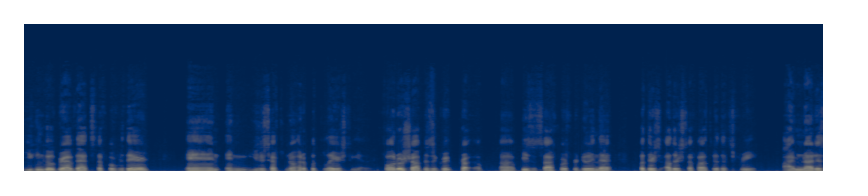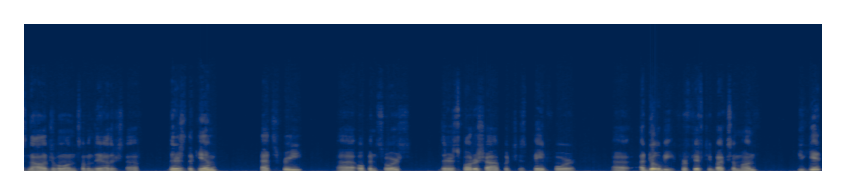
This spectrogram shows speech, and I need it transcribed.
You can go grab that stuff over there and and you just have to know how to put the layers together. Photoshop is a great pro, uh, piece of software for doing that, but there's other stuff out there that's free. I'm not as knowledgeable on some of the other stuff. There's the GIMP, that's free, uh, open source. There's Photoshop, which is paid for. Uh, Adobe for 50 bucks a month, you get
